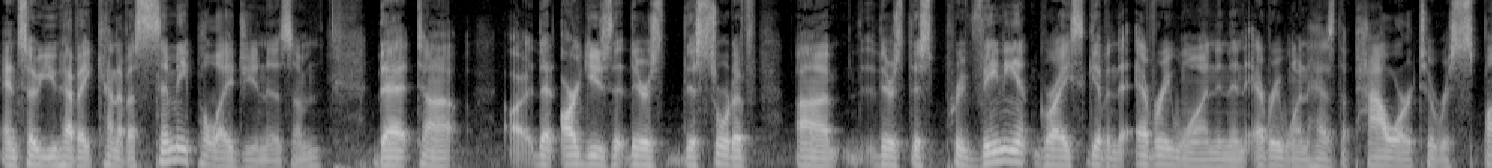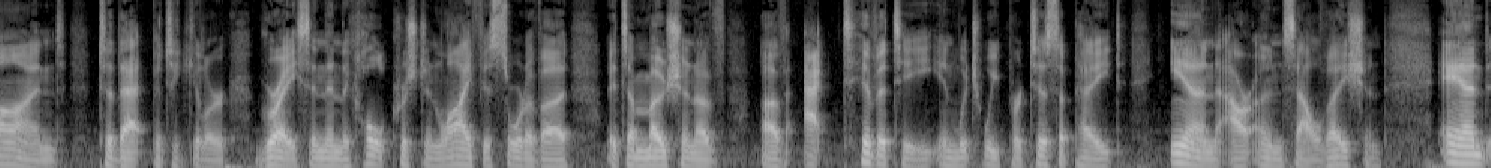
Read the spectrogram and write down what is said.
and so you have a kind of a semi-Pelagianism that uh, that argues that there's this sort of uh, there's this prevenient grace given to everyone, and then everyone has the power to respond to that particular grace. And then the whole Christian life is sort of a it's a motion of of activity in which we participate in our own salvation. And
